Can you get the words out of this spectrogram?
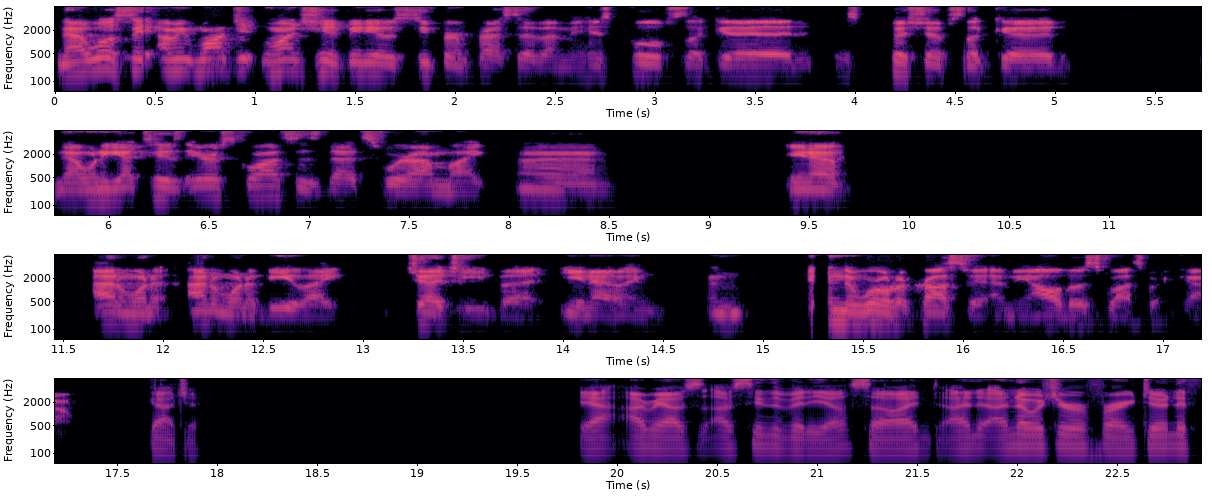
Now we'll see. I mean, watch it. Watch his video is super impressive. I mean, his pull ups look good. His push ups look good. Now, when he got to his air squats, is that's where I'm like, uh, you know, I don't want to I don't want to be like judgy, but you know, in, in in the world of CrossFit, I mean, all those squats wouldn't count. Gotcha. Yeah, I mean, I've I've seen the video, so I, I I know what you're referring to, and if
